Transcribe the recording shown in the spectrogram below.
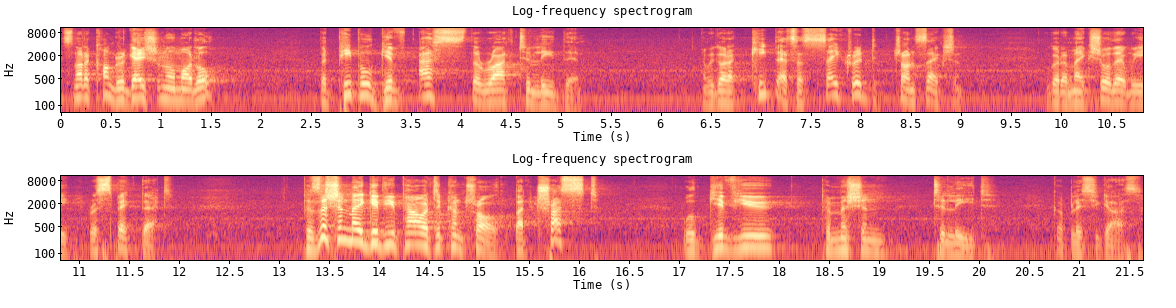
it's not a congregational model, but people give us the right to lead them. And we've got to keep that's a sacred transaction. We've got to make sure that we respect that. Position may give you power to control, but trust will give you permission to lead. God bless you guys.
